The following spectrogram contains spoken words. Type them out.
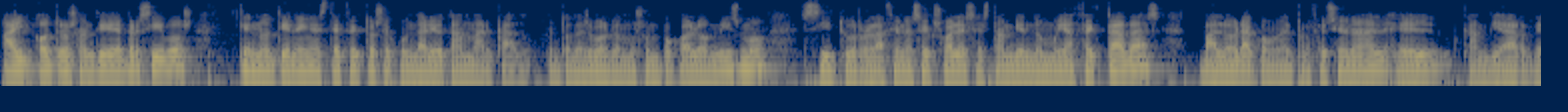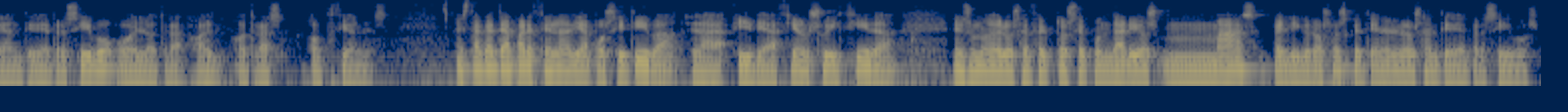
Hay otros antidepresivos que no tienen este efecto secundario tan marcado. Entonces volvemos un poco a lo mismo. Si tus relaciones sexuales se están viendo muy afectadas, valora con el profesional el cambiar de antidepresivo o, el o otras opciones. Esta que te aparece en la diapositiva, la ideación suicida, es uno de los efectos secundarios más peligrosos que tienen los antidepresivos.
